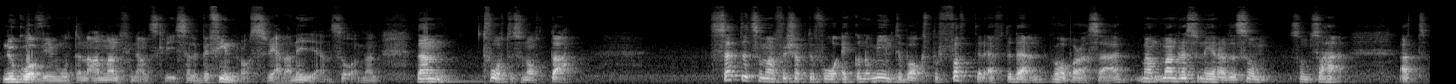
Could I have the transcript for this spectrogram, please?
nu går vi mot en annan finanskris eller befinner oss redan i en så men den 2008 Sättet som man försökte få ekonomin tillbaks på fötter efter den var bara så här. Man, man resonerade som, som så här. Att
